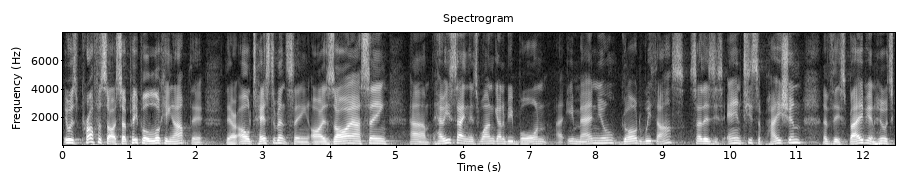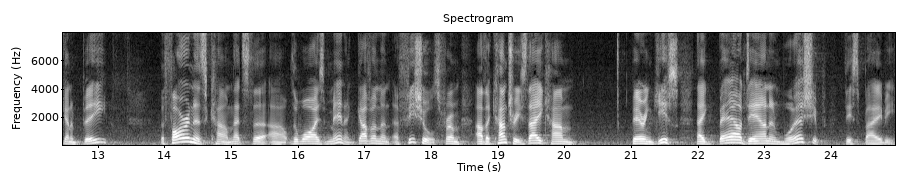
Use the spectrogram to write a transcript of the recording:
It was prophesied, so people looking up there, their Old Testament, seeing Isaiah, seeing um, how he's saying there's one going to be born, uh, Emmanuel, God with us. So there's this anticipation of this baby and who it's going to be. The foreigners come, that's the, uh, the wise men, and government officials from other countries. They come bearing gifts. They bow down and worship this baby.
